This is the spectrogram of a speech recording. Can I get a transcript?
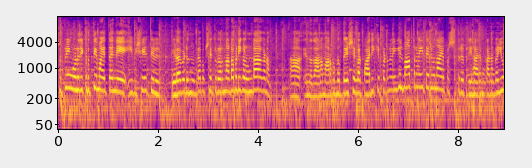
സുപ്രീം കോടതി കൃത്യമായി തന്നെ ഈ വിഷയത്തിൽ ഇടപെടുന്നുണ്ട്. പക്ഷേ തുടർ നടപടികൾ ഉണ്ടാകണം എന്നതാണ് മാർഗനിർദ്ദേശങ്ങൾ പാലിക്കപ്പെടണമെങ്കിൽ മാത്രമേ ഈ തെരുവുനായ പ്രശ്നത്തിന് പരിഹാരം കാണാൻ കഴിയൂ.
